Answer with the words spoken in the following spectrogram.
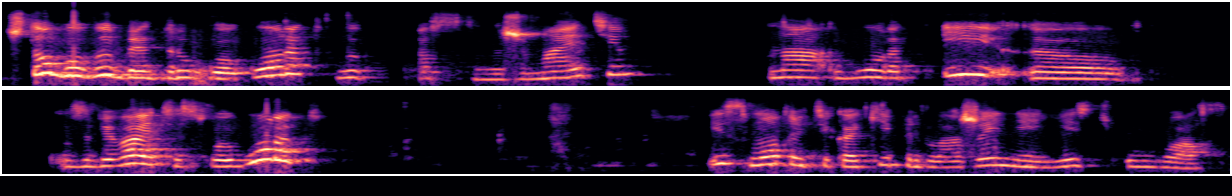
Чтобы выбрать другой город, вы просто нажимаете на город и э, забиваете свой город и смотрите, какие предложения есть у вас.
